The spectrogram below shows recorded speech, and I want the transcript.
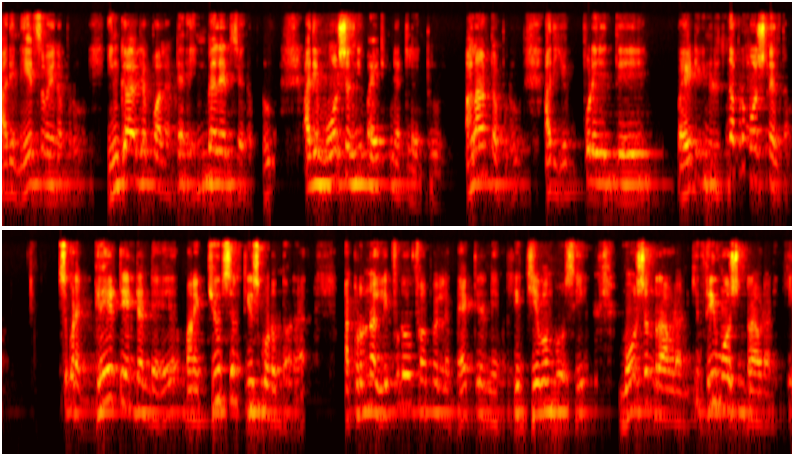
అది నీరసమైనప్పుడు ఇంకా చెప్పాలంటే అది ఇన్బ్యాలెన్స్ అయినప్పుడు అది మోషన్ని బయటికి నెట్టలేదు. అలాంటప్పుడు అది ఎప్పుడైతే బయటికి నెడుతుందో అప్పుడు మోషన్ వెళ్తాం. సో కూడా గ్రేట్ ఏంటంటే మన క్యూబ్సెల్ తీసుకోవడం ద్వారా అక్కడున్న లిఫ్డో ప్రొఫైల్ బ్యాక్టీరియాని జీవం పోసి మోషన్ రావడానికి ఫ్రీ మోషన్ రావడానికి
